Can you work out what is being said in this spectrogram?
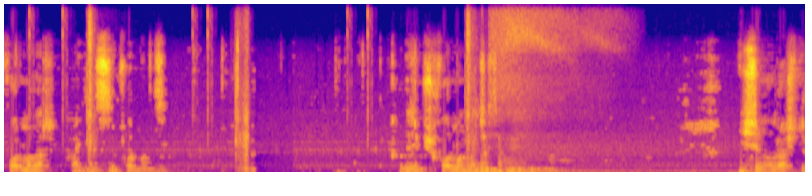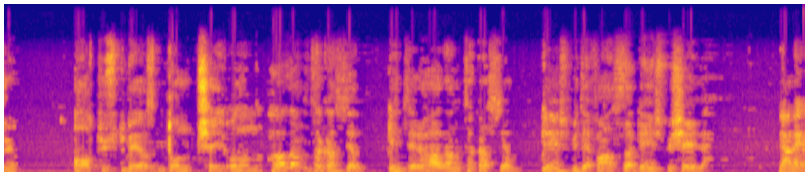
Formalar. Aynen sizin formanızı. Kardeşim şu formanla çıksana. İşini uğraştırıyor. Alt üstü beyaz don şey olanla. Haaland'ı takaslayalım. Ginter'i Haaland'ı takaslayalım. Genç bir defansla, genç bir şeyle. Yani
